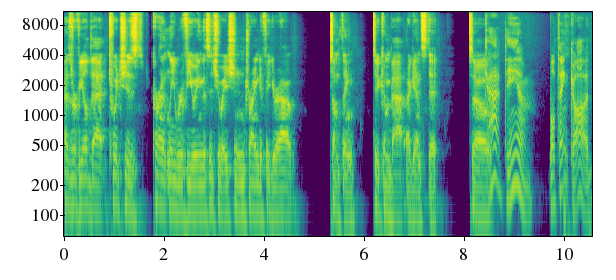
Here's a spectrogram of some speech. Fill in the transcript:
has revealed that Twitch is currently reviewing the situation, trying to figure out something to combat against it. So God damn. Well, thank God.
